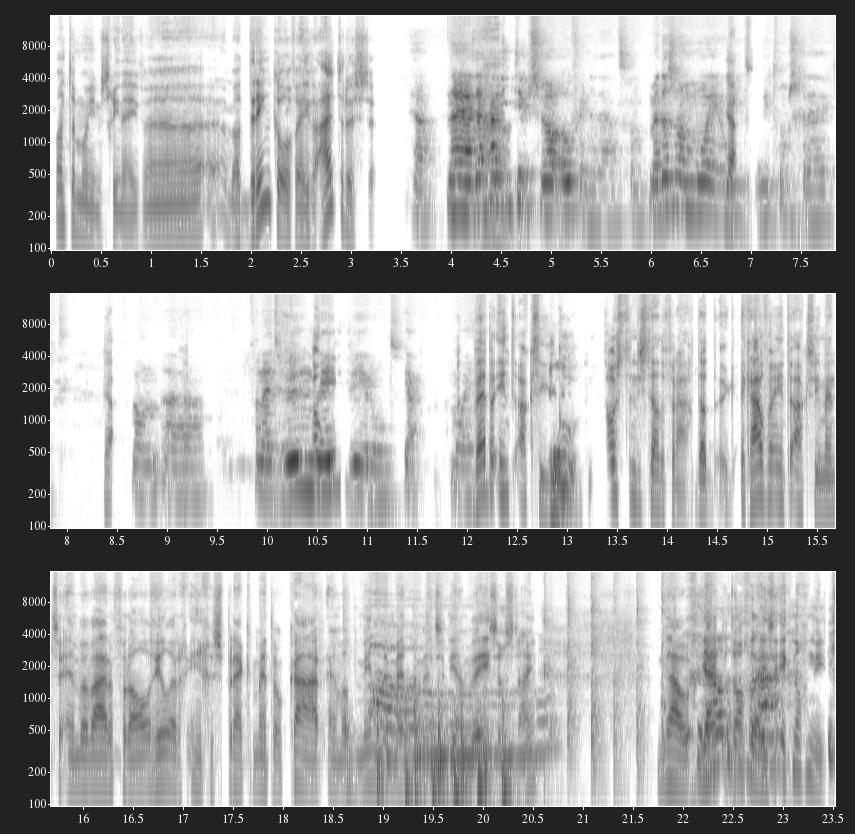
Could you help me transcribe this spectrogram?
Want dan moet je misschien even eh, wat drinken of even uitrusten. Ja, nou ja, daar gaan Ah. die tips wel over inderdaad. Maar dat is wel mooi hoe, je, het, hoe je het omschrijft. Ja. Van, eh, Vanuit hun leefwereld. Ja, mooi. We hebben interactie. Cool. Torsten die stelde de vraag. Dat, ik, ik hou van interactie mensen en we waren vooral heel erg in gesprek met elkaar en wat minder met de mensen die aanwezig zijn. Nou, jij hebt het al gelezen, vraag. ik nog niet. Eh,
